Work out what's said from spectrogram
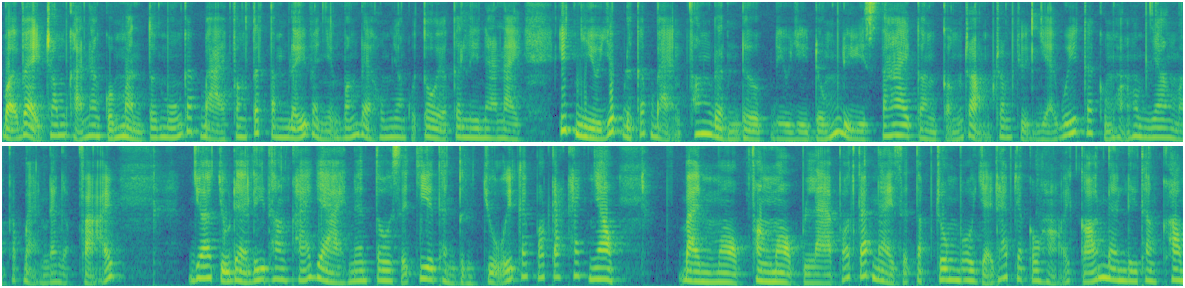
bởi vậy trong khả năng của mình, tôi muốn các bài phân tích tâm lý và những vấn đề hôn nhân của tôi ở kênh Lina này ít nhiều giúp được các bạn phân định được điều gì đúng, điều gì sai, cần cẩn trọng trong chuyện giải quyết các khủng hoảng hôn nhân mà các bạn đang gặp phải Do chủ đề ly thân khá dài nên tôi sẽ chia thành từng chuỗi các podcast khác nhau. Bài 1, phần 1 là podcast này sẽ tập trung vô giải đáp cho câu hỏi có nên ly thân không.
